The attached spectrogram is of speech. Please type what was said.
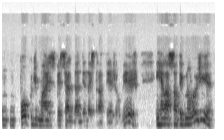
um, um pouco de mais especialidade dentro da estratégia, eu vejo, em relação à tecnologia.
